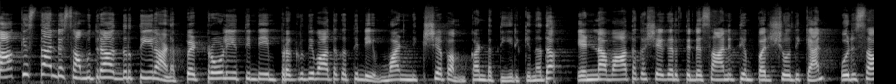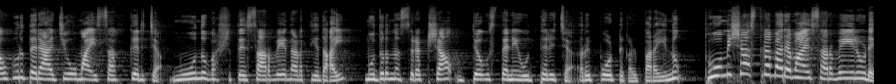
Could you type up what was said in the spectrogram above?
പാകിസ്ഥാന്റെ സമുദ്രാതിർത്തിയിലാണ് പെട്രോളിയത്തിന്റെയും പ്രകൃതിവാതകത്തിന്റെയും വൻ നിക്ഷേപം കണ്ടെത്തിയിരിക്കുന്നത്. എണ്ണവാതക ശേഖരത്തിന്റെ സാന്നിധ്യം പരിശോധിക്കാൻ ഒരു സൗഹൃദ രാജ്യവുമായി സഹകരിച്ച് മൂന്ന് വർഷത്തെ സർവേ നടത്തിയതായി മുതിർന്ന സുരക്ഷാ ഉദ്യോഗസ്ഥനെ ഉദ്ധരിച്ച് റിപ്പോർട്ടുകൾ പറയുന്നു. ഭൂമിശാസ്ത്രപരമായ സർവേയിലൂടെ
